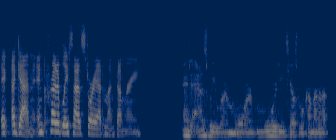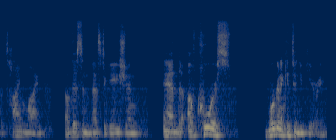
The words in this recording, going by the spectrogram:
again, incredibly sad story out of Montgomery. And as we learn more, more details will come out about the timeline of this investigation. And of course, we're going to continue carrying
